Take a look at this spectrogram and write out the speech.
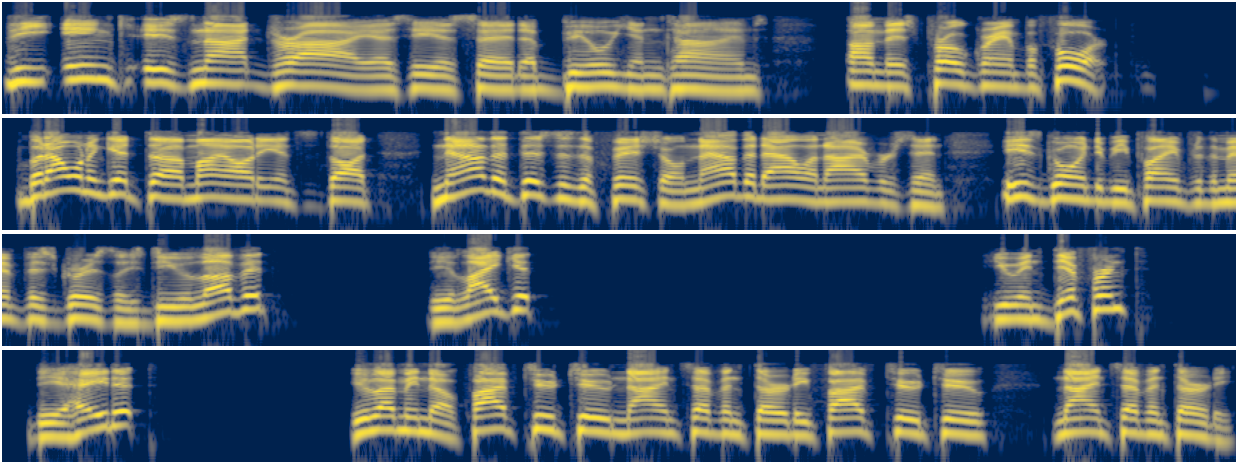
the ink is not dry, as he has said a billion times on this program before. But I want to get uh, my audience's thought. Now that this is official, now that Allen Iverson is going to be playing for the Memphis Grizzlies, do you love it? Do you like it? You indifferent? Do you hate it? You let me know. 522-9730, 522-9730.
